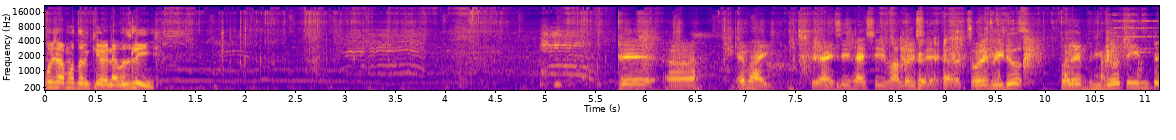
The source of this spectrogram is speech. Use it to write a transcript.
পুষার মতন কেউ না বুঝলি? যে এ ভাই, তুই আইসিস আইসিস, ভালো হয়েছে তোরে ভিডিও তোরে ভিডিও ভিডিওতে ইন্টো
